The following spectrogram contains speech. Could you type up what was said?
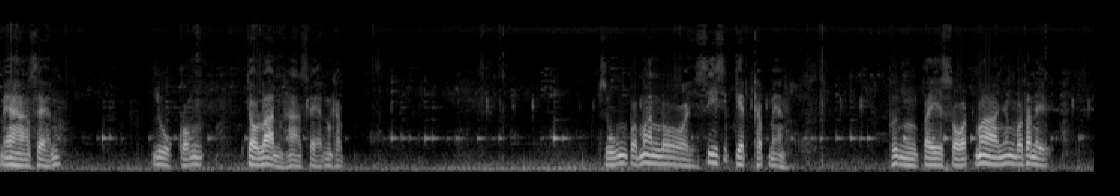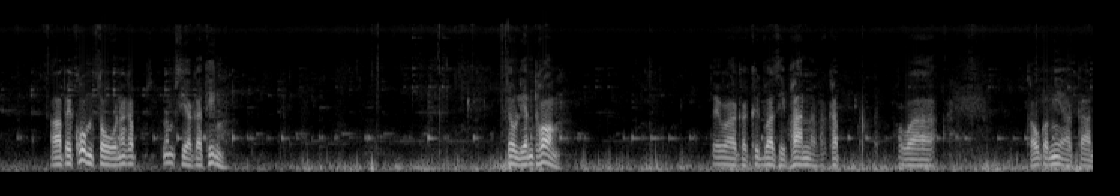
แม่หาแสน ลูกของเจ้าล้านหาแสนครับ สูงประมาณร้อยสี่สิบเจ็ดครับแม่นพิ่งไปสอดมายังบ่ท่านเอกอาไปโค้มโตนะครับ น้ำเสียกระทิ่งเจ้าเหรียญทอง แต่ว่าก็คิดว่าสิพันนะนะครับ เพราะว่าเขาก็มีอาการ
